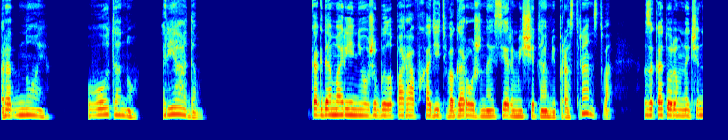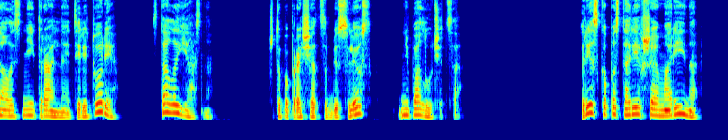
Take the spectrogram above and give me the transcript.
родное. Вот оно, рядом. Когда Марине уже было пора входить в огороженное серыми щитами пространство, за которым начиналась нейтральная территория, стало ясно, что попрощаться без слез не получится. Резко постаревшая Марина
